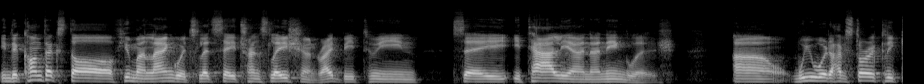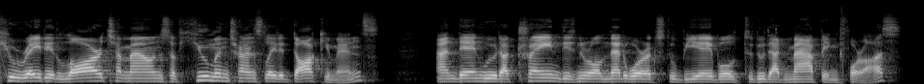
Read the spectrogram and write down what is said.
in the context of human language, let's say translation, right, between, say, Italian and English, uh, we would have historically curated large amounts of human translated documents, and then we would have trained these neural networks to be able to do that mapping for us.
